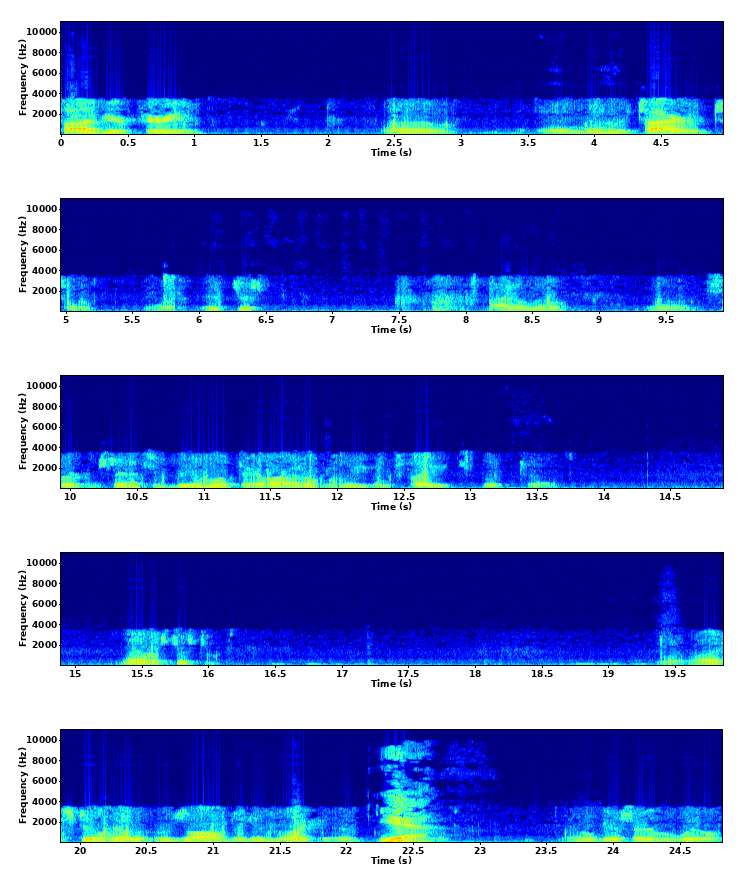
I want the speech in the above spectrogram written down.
five-year period, uh, and then retired. So you know, it just, I don't know, uh, circumstances being what they are. I don't believe in fates, but uh, that was just. A, I still haven't resolved it in my head. Yeah. I don't guess I ever will.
